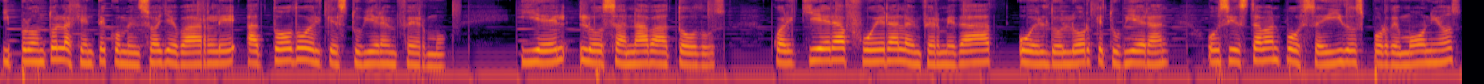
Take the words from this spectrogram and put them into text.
y pronto la gente comenzó a llevarle a todo el que estuviera enfermo, y él los sanaba a todos, cualquiera fuera la enfermedad o el dolor que tuvieran, o si estaban poseídos por demonios,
